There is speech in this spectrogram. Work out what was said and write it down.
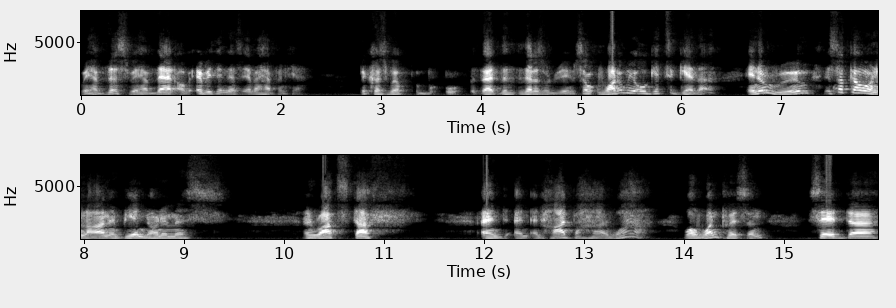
we have this, we have that of everything that's ever happened here. Because we're, that, that is what we're doing. So why don't we all get together in a room. Let's not go online and be anonymous and write stuff and, and, and hide behind. Why? Well, one person said, uh,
